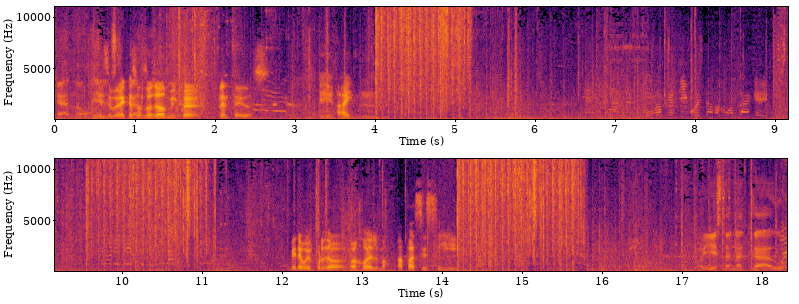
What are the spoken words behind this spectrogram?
Ya, ¿no? Y Ya se le supone que son dos de güey. 2042. Ay, mm. Un objetivo está bajo ataque. Mira, voy por debajo del ma- mapa, sí, sí. Oye, están acá, güey.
